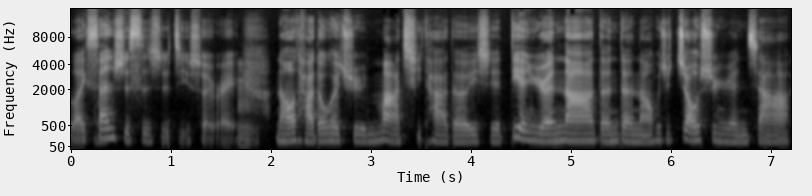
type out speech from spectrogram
like 三十四十几岁，right？、然后她都会去骂其他的一些店员呐、等等啊，会去教训人家。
